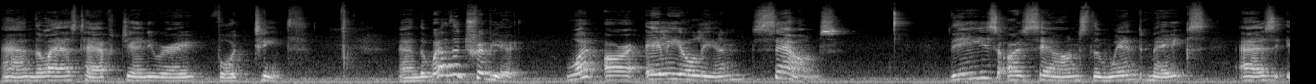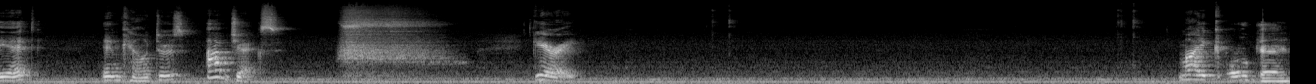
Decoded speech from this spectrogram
and the last half January 14th. And the weather trivia what are Aeolian sounds? These are sounds the wind makes as it encounters objects. Gary. Mike. Okay,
